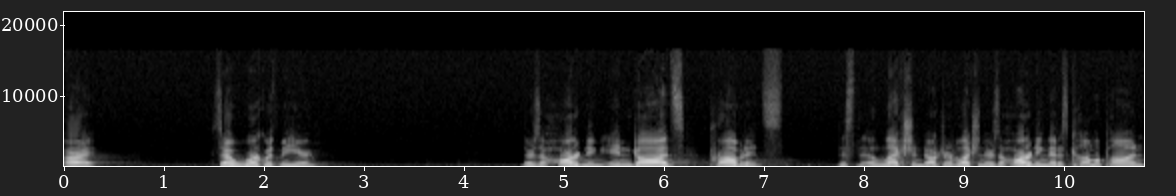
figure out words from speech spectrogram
all right. So work with me here. There's a hardening in God's providence, this election, doctrine of election. There's a hardening that has come upon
